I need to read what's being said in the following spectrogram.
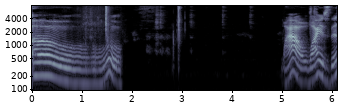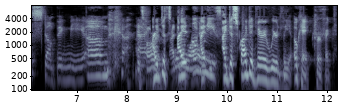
Oh. Wow, why is this stumping me? Um It's I- hard. I just I I. I, I described it very weirdly. Okay, perfect.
